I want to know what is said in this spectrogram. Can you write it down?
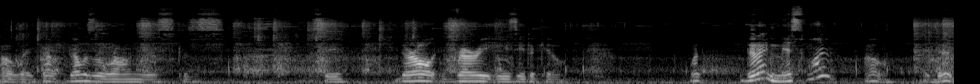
Oh wait, that, that was the wrong use, because, see, they're all very easy to kill. What? Did I miss one? Oh, I did.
